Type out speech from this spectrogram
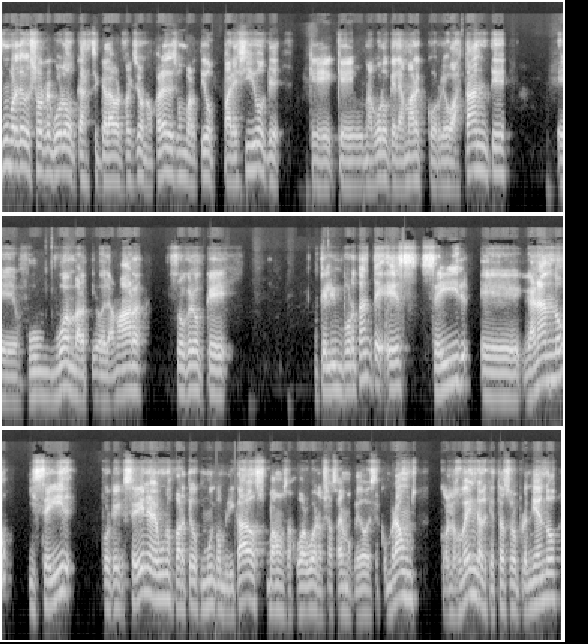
un partido que yo recuerdo casi que a la perfección, ojalá que sea un partido parecido, que, que, que me acuerdo que Lamar corrió bastante, eh, fue un buen partido de Lamar, yo creo que, que lo importante es seguir eh, ganando y seguir, porque se vienen algunos partidos muy complicados, vamos a jugar, bueno, ya sabemos que dos veces con Browns, con los Bengals que está sorprendiendo,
